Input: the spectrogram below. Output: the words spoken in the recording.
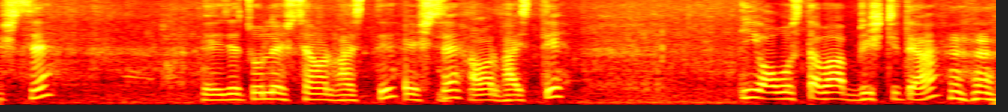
আসছে। এই যে চলে এসছে আমার ভাসতে এসছে আমার ভাসতে কি অবস্থা বা বৃষ্টিতে হ্যাঁ?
